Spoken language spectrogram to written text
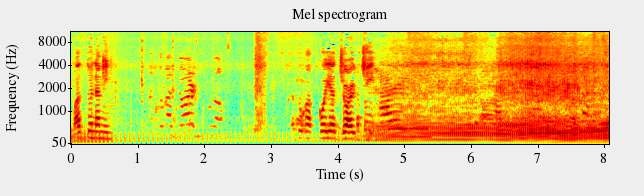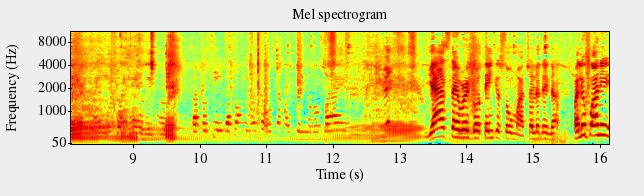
Wag to nami. Ito ka, George. bro. Ato ka, Kuya Georgie. Yes, there we go. Thank you so much. Ala day na. Ko ani.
